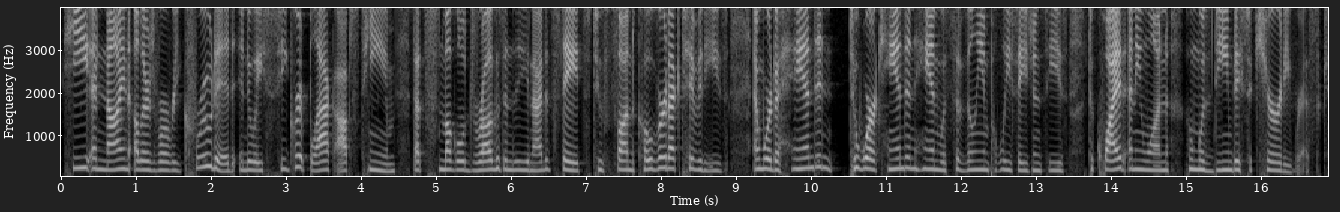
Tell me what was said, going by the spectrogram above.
he and nine others were recruited into a secret black ops team that smuggled drugs into the United States to fund covert activities and were to hand in to work hand in hand with civilian police agencies to quiet anyone whom was deemed a security risk.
